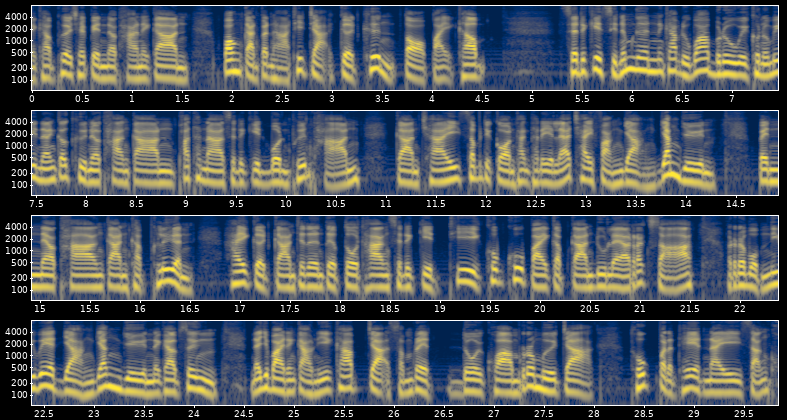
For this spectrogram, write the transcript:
นะครับเพื่อใช้เป็นแนวทางในการป้องกันปัญหาที่จะเกิดขึ้นต่อไปครับ เศรษฐกิจสีน้ำเงินนะครับหรือว่า Blue Economy นั้นก็คือแนวทางการพัฒนาเศรษฐกิจบนพื้นฐาน การใช้ทรัพยากรทางทะเลและชายฝั่งอย่างยั่งยืน เป็นแนวทางการขับเคลื่อน ให้เกิดการเจริญเติบโตทางเศรษฐกิจที่ควบคู่ไปกับการดูแลรักษา ระบบนิเวศอย่างยั่งยืนนะครับ ซึ่งนโยบายดังกล่าวนี้ครับจะสำเร็จโดยความร่วมมือจากทุกประเทศในสังค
